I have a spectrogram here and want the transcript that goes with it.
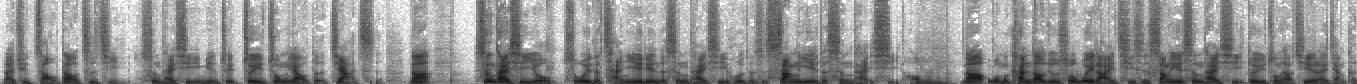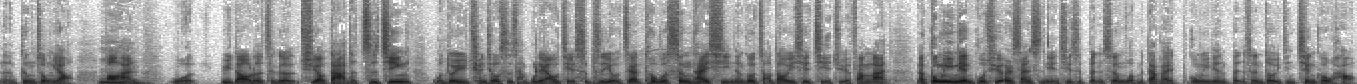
来去找到自己生态系里面最最重要的价值。那生态系有所谓的产业链的生态系，或者是商业的生态系。哈，那我们看到就是说，未来其实商业生态系对于中小企业来讲可能更重要，包含我。遇到了这个需要大的资金，我对于全球市场不了解，是不是有这样透过生态系能够找到一些解决方案？那供应链过去二三十年，其实本身我们大概供应链本身都已经建构好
